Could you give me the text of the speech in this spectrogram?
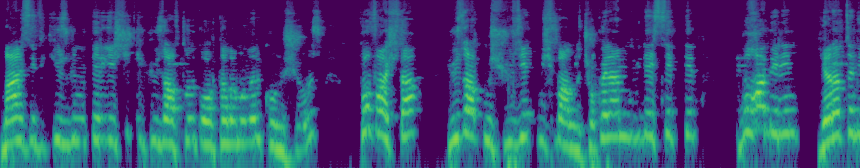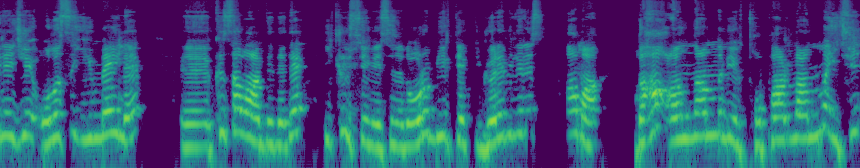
maalesef 200 günlükleri geçtik 200 haftalık ortalamaları konuşuyoruz. Tofaş'ta 160-170 bandı çok önemli bir destektir. Bu haberin yaratabileceği olası ivmeyle e, kısa vadede de 200 seviyesine doğru bir tepki görebiliriz. Ama daha anlamlı bir toparlanma için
